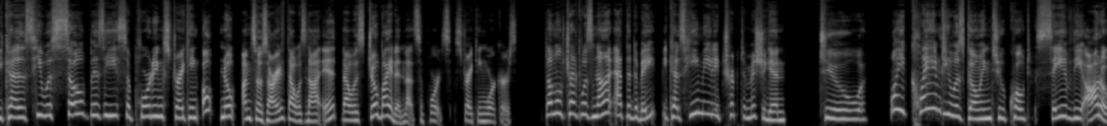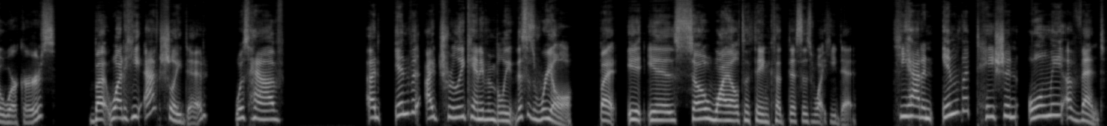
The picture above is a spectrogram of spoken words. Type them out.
because he was so busy supporting striking. Oh, no, I'm so sorry. That was not it. That was Joe Biden that supports striking workers. Donald Trump was not at the debate because he made a trip to Michigan to, well, he claimed he was going to, quote, save the auto workers. But what he actually did was have an inv- I truly can't even believe this is real, but it is so wild to think that this is what he did. He had an invitation only event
